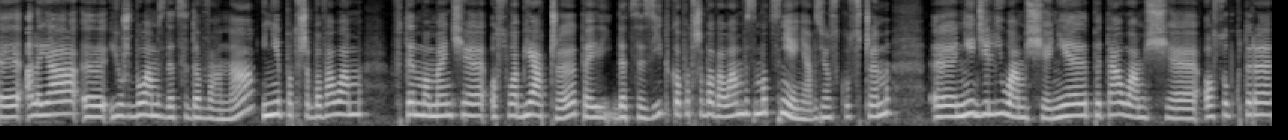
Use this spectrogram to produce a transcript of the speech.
Y, Ale ja y, już byłam zdecydowana i nie potrzebowałam w tym momencie osłabiaczy tej decyzji, tylko potrzebowałam wzmocnienia, w związku z czym y, nie dzieliłam się, nie pytałam się osób, które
